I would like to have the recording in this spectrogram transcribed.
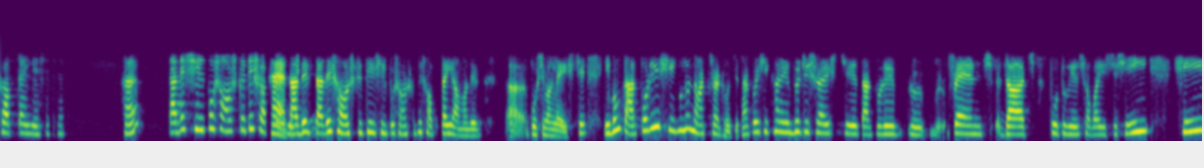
সবটাই এসেছে। হ্যাঁ? তাদের শিল্প সংস্কৃতি সবটাই হ্যাঁ তাদের তাদের সংস্কৃতি শিল্প সংস্কৃতি সবটাই আমাদের পশ্চিমবাংলায় এসছে। এবং তারপরে সেগুলো নাটচার্ট হচ্ছে। তারপরে সেখানে ব্রিটিশরা এসছে, তারপরে ফ্রেঞ্চ, ডাচ, পর্তুগিজ সবাই এসছে। সেই সেই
